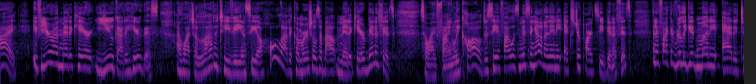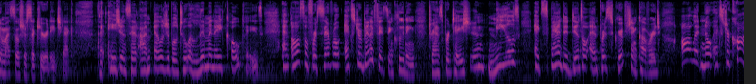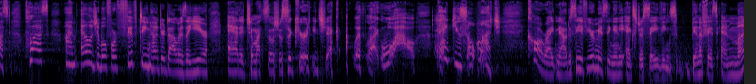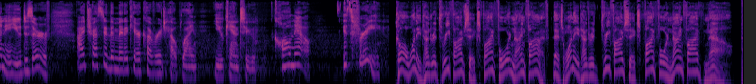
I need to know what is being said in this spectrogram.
Hi, if you're on Medicare, you got to hear this. I watch a lot of TV and see a whole lot of commercials about Medicare benefits. So I finally called to see if I was missing out on any extra Part C benefits and if I could really get money added to my Social Security check. The agent said I'm eligible to eliminate copays and also for several extra benefits, including transportation, meals, expanded dental and prescription coverage, all at no extra cost. Plus, I'm eligible for $1,500 a year added to my Social Security check. I was like, wow, thank you so much. Call right now to see if you're missing any extra savings, benefits, and money you deserve. I trusted the Medicare coverage helpline. You can too. Call now. It's free. Call 1 800 356 5495. That's 1 800 356 5495 now.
